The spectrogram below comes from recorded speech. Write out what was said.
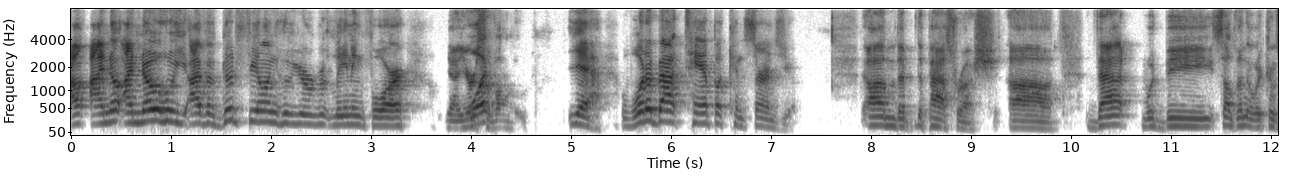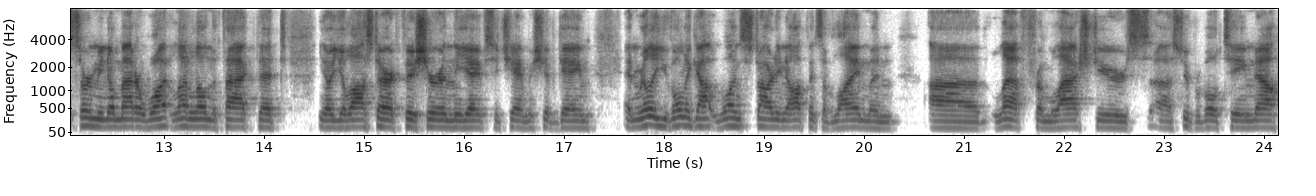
I, I know I know who you, I have a good feeling who you're leaning for. Yeah, you're what, Yeah. What about Tampa concerns you? Um, the, the pass rush. Uh, that would be something that would concern me no matter what, let alone the fact that, you know, you lost Eric Fisher in the AFC championship game. And really, you've only got one starting offensive lineman uh, left from last year's uh, Super Bowl team. Now,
